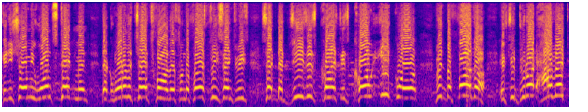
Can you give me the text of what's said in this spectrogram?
Can you show me one statement that one of the church fathers from the first three centuries said that Jesus Christ is co-equal with the Father? If you do not have it,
